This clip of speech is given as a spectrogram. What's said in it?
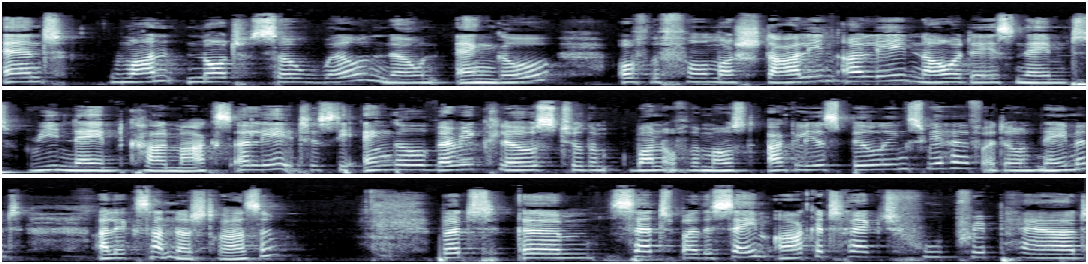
and one not so well known angle of the former Stalin Allee, nowadays named, renamed Karl Marx Allee. It is the angle very close to the, one of the most ugliest buildings we have. I don't name it. Alexanderstraße. But um, set by the same architect who prepared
